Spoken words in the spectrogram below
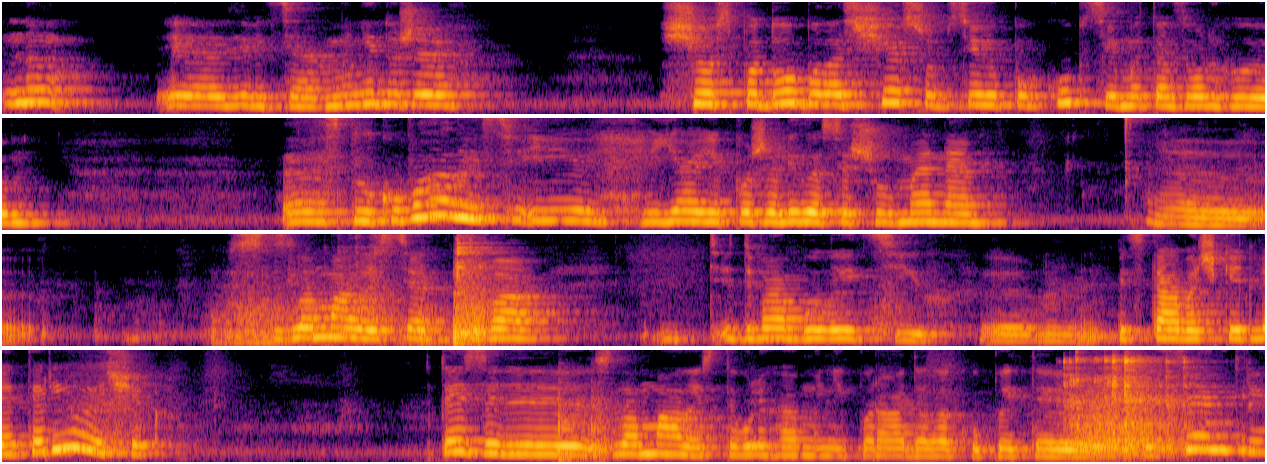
ну, е, дивіться, мені дуже що сподобалось ще, щоб в цій покупці ми так з Ольгою е, спілкувались, і я їй пожалілася, що в мене е, зламалися два, два були цих е, підставочки для тарілочок. Те з- зламалось, то Ольга мені порадила купити в центрі.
